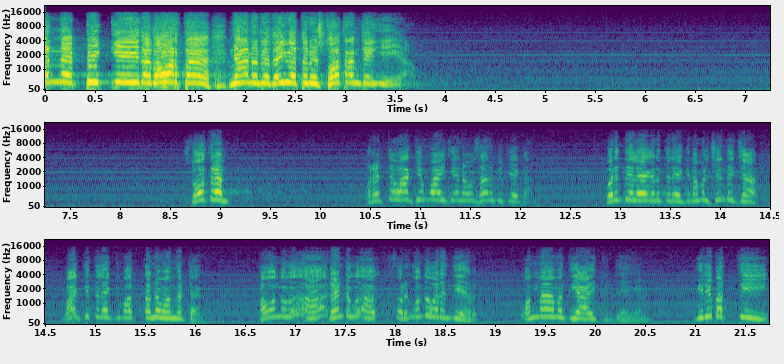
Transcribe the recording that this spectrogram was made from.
എന്നെ പിക്ക് ചെയ്തതോർത്ത് ഞാൻ എന്റെ ദൈവത്തിന് സ്തോത്രം ചെയ്യുക സ്തോത്രം. ഒരൊറ്റ വാക്യം വായിച്ച് ഞാൻ അവസാനിപ്പിച്ചേക്കാം. ലേഖനത്തിലേക്ക് നമ്മൾ ചിന്തിച്ച വാക്യത്തിലേക്ക് തന്നെ വന്നിട്ട് ഒന്ന് രണ്ട് സോറി ഒന്ന് വരന്തിയർ ഒന്നാം അധ്യായത്തിന്റെ ഇരുപത്തി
